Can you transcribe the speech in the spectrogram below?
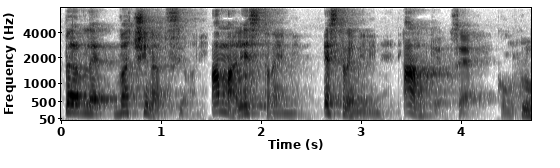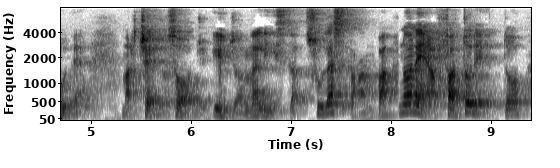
per le vaccinazioni. A mali estremi, estremi rimedi. Anche se conclude Marcello Sorgi, il giornalista, sulla stampa, non è affatto detto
